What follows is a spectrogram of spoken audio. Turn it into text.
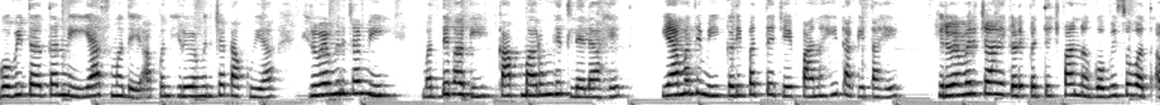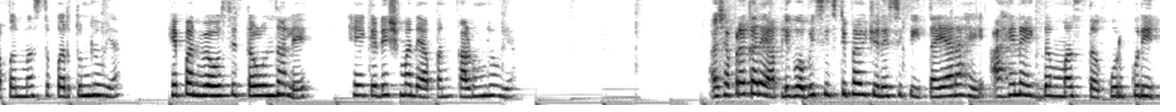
गोबी तळताना याचमध्ये आपण हिरव्या मिरच्या टाकूया. हिरव्या मिरच्या मी मध्यभागी काप मारून घेतलेल्या आहेत. यामध्ये मी कडीपत्त्याचे पानही टाकीत आहे. हिरव्या मिरच्या आणि कडीपत्त्याची पानं गोबीसोबत आपण मस्त परतून घेऊया. हे पण व्यवस्थित तळून झाले. हे एका डिशमध्ये आपण काढून घेऊया. अशा प्रकारे आपली गोबी सिक्स्टी फाईव्हची रेसिपी तयार आहे. आहे ना एकदम मस्त कुरकुरीत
